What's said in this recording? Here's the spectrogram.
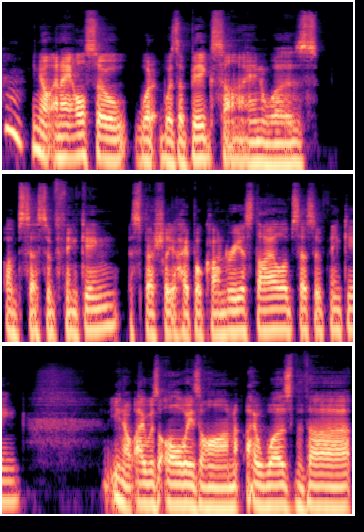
hmm. you know, and I also, what was a big sign was obsessive thinking, especially hypochondria style obsessive thinking you know, I was always on. I was the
